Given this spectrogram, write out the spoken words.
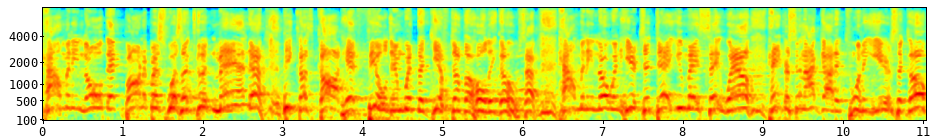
how many know that Barnabas was a good man uh, because God had filled him with the gift of the Holy Ghost? How many know in here today you may say, Well, Hankerson, I got it 20 years ago,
